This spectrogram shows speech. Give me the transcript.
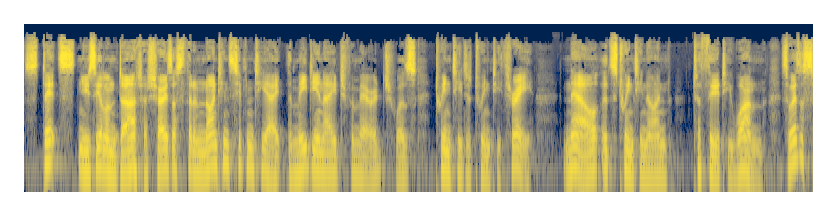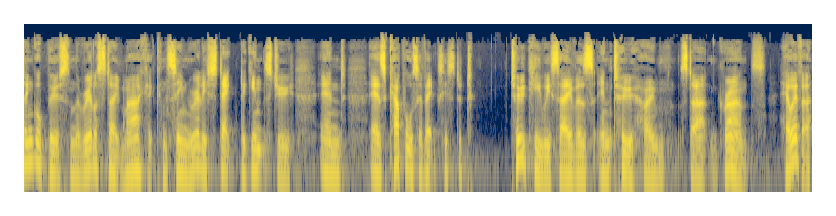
Stats New Zealand data shows us that in 1978 the median age for marriage was 20 to 23. Now it's 29 to 31. So, as a single person, the real estate market can seem really stacked against you, and as couples have access to t- two Kiwi savers and two home start grants. However,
